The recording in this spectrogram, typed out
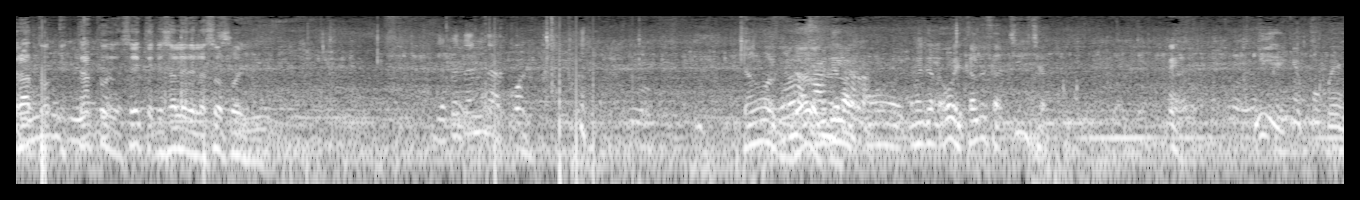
extracto, extracto de aceite que sale de la sopa ahí. Y acá también alcohol. Se han olvidado. Cómete la, la, oye, caldo de salchicha. Eh, mire qué poco es.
